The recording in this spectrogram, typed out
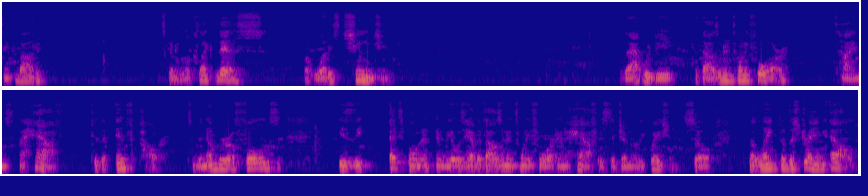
Think about it. It's going to look like this, but what is changing? That would be 1024 times a half to the nth power. So the number of folds is the exponent, and we always have 1024 and a half is the general equation. So the length of the string L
